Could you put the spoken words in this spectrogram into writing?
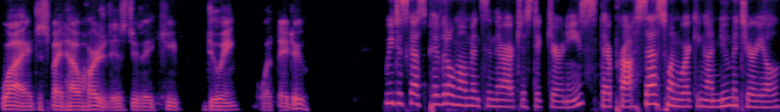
Why, despite how hard it is, do they keep doing what they do? We discuss pivotal moments in their artistic journeys, their process when working on new material,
